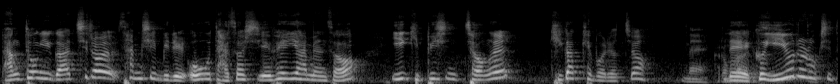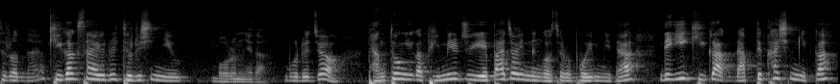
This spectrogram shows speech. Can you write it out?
방통위가 7월 31일 오후 5시에 회의하면서 이 기피 신청을 기각해 버렸죠. 네, 그런 네, 거그 이유를 혹시 들었나요? 기각 사유를 들으신 이유 모릅니다. 모르죠. 방통위가 비밀주의에 빠져 있는 것으로 보입니다. 근데 이 기각 납득하십니까?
